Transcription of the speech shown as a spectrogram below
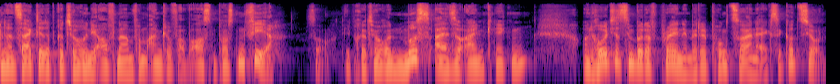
Und dann zeigt er der Prätorin die Aufnahmen vom Angriff auf Außenposten 4. So, die Prätorin muss also einknicken und holt jetzt den Bird of Prey in den Mittelpunkt zu einer Exekution.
